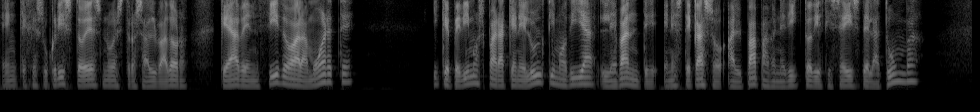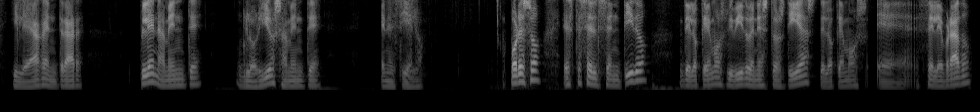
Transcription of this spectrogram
en que Jesucristo es nuestro Salvador, que ha vencido a la muerte y que pedimos para que en el último día levante, en este caso al Papa Benedicto XVI de la tumba, y le haga entrar plenamente, gloriosamente, en el cielo. Por eso, este es el sentido de lo que hemos vivido en estos días, de lo que hemos eh, celebrado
